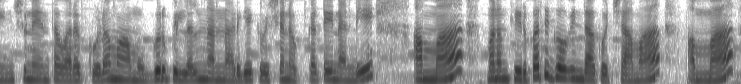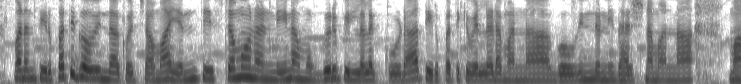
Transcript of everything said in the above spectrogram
నించునేంత వరకు కూడా మా ముగ్గురు పిల్లలు నన్ను అడిగే క్వశ్చన్ ఒక్కటేనండి. అమ్మ మనం తిరుపతి గోవిందాకు వచ్చామా అమ్మ మనం తిరుపతి గోవిందాకు వచ్చామా ఎంత ఇష్టమోనండి నా ముగ్గురు పిల్లలకు కూడా తిరుపతికి వెళ్ళడం అన్నా గోవిందుని దర్శనం అన్నా మా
